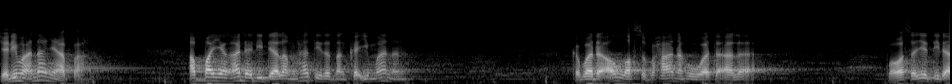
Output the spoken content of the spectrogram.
Jadi maknanya apa? Apa yang ada di dalam hati tentang keimanan kepada Allah Subhanahu wa taala bahwasanya tidak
